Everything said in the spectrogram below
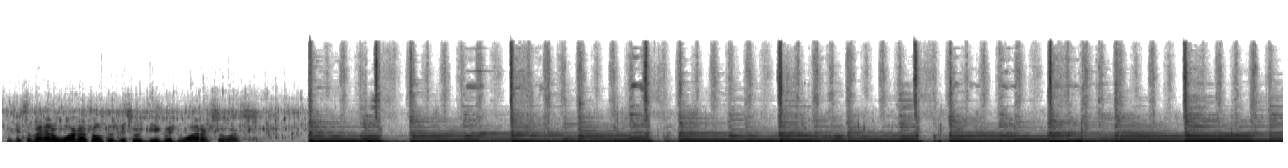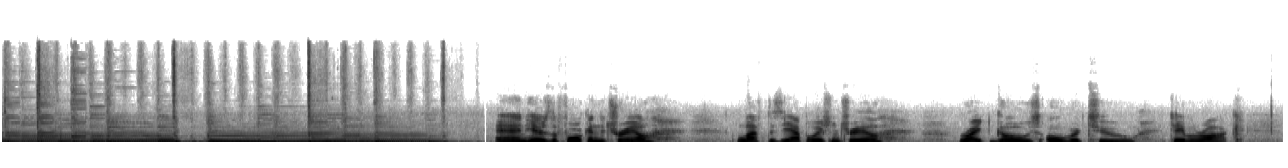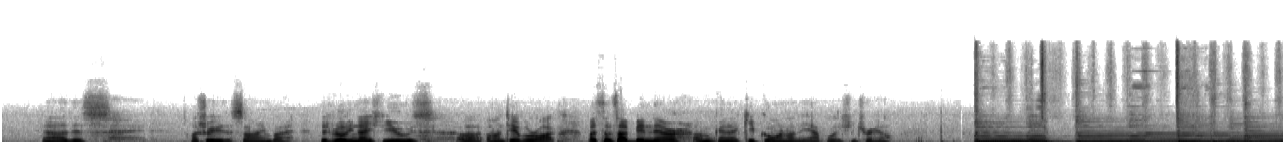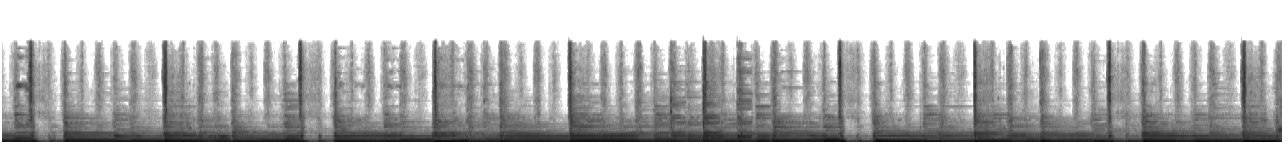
I guess if I had a water filter, this would be a good water source. And here's the fork in the trail. Left is the Appalachian Trail. Right goes over to Table Rock. Uh, this, I'll show you the sign, but there's really nice views uh, on Table Rock. But since I've been there, I'm gonna keep going on the Appalachian Trail.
